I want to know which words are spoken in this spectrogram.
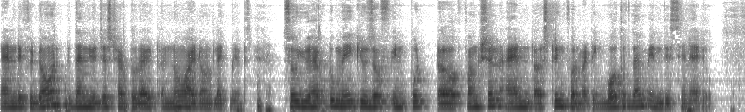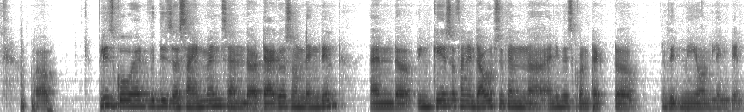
and if you don't then you just have to write uh, no i don't like memes so you have to make use of input uh, function and uh, string formatting both of them in this scenario. Please go ahead with these assignments and tag us on linkedin. And in case of any doubts you can anyways contact with me on linkedin.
